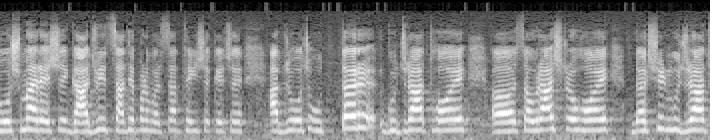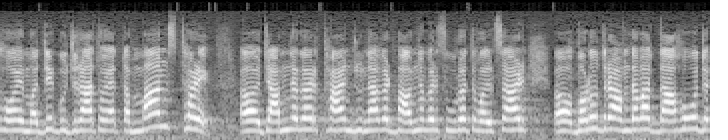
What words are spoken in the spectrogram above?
જોશમાં રહેશે. ગાજવીજ સાથે પણ વરસાદ થઈ શકે છે. આપ જુઓ છો, ઉત્તર ગુજરાત હોય સૌરાષ્ટ્ર હોય, દક્ષિણ ગુજરાત હોય, મધ્ય ગુજરાત હોય, આ તમામ સ્થળે જામનગર, થાન, જુનાગઢ, ભાવનગર, સુરત, વલસાડ વડોદરા, અમદાવાદ, દાહોદ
